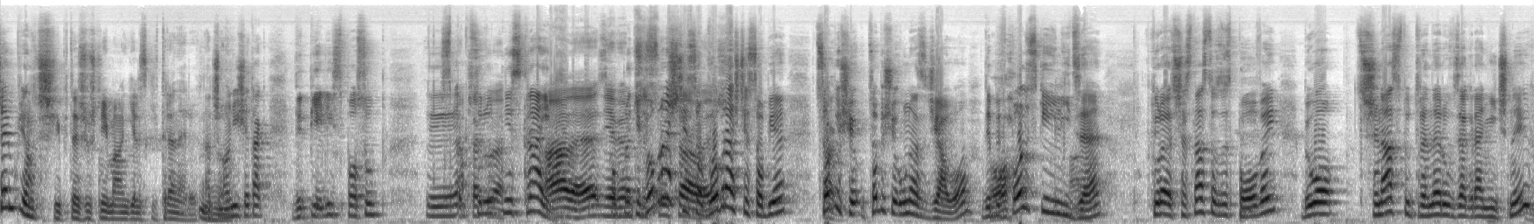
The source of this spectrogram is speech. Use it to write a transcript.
Championship też już nie ma angielskich trenerów. Znaczy Mhm. oni się tak wypieli w sposób y, absolutnie skrajny. Ale nie wiem, czy wyobraźcie, sobie, wyobraźcie sobie, co, by się, co by się u nas działo, gdyby Och. w polskiej lidze, która jest 16-zespołowej, było 13 trenerów zagranicznych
